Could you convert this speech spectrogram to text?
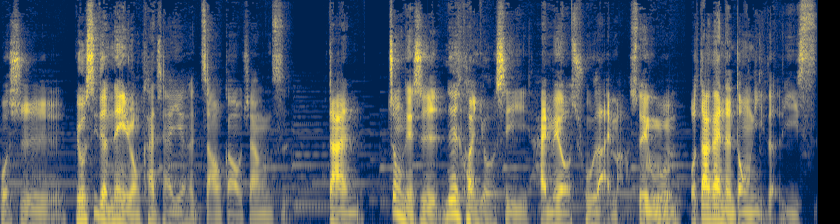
或是游戏的内容看起来也很糟糕这样子，但。重点是那款游戏还没有出来嘛，所以我我大概能懂你的意思。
